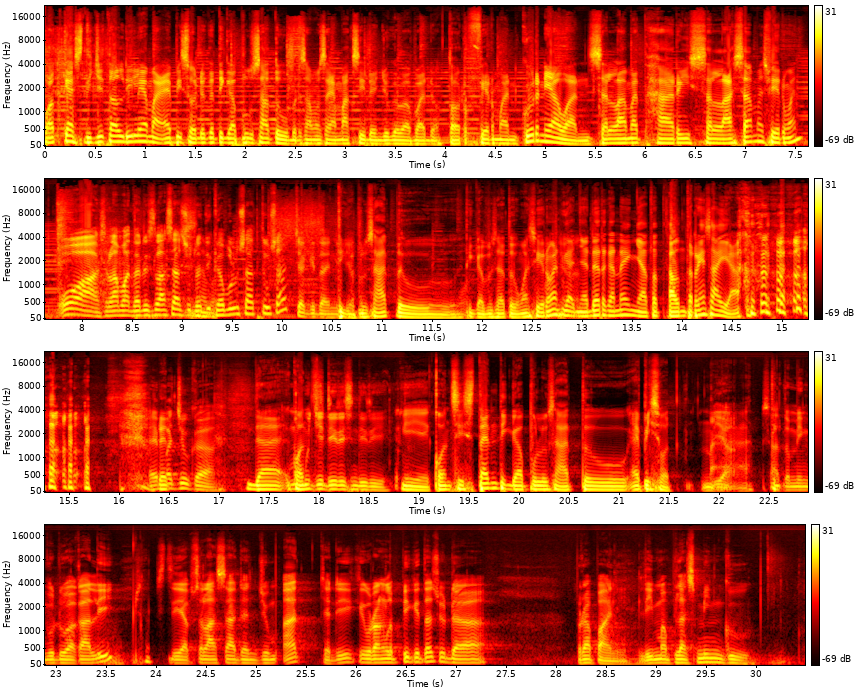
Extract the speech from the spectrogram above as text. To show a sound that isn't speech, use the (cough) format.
Podcast Digital Dilema episode ke-31 bersama saya Maksi dan juga Bapak Dr. Firman Kurniawan. Selamat hari Selasa Mas Firman. Wah, selamat hari Selasa sudah 31 saja kita ini. 31. 31. Mas Firman nggak nyadar karena yang nyatat counternya saya. (laughs) Hebat juga. Da, Memuji diri sendiri. iya, konsisten 31 episode. Nah, Ya, satu minggu dua kali setiap Selasa dan Jumat. Jadi kurang lebih kita sudah berapa nih? 15 minggu.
